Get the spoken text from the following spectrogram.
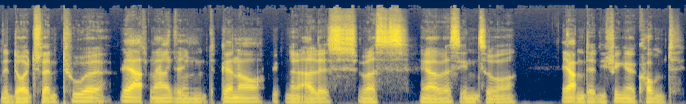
eine Deutschland-Tour. Ja, und genau. Dann alles, was, ja, was ihnen so ja. unter die Finger kommt.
